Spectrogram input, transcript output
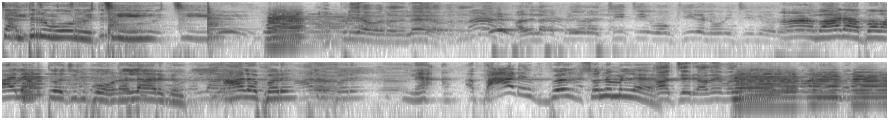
சந்திர ஒரு சீ அப்படியா வருதுல அதுல அப்படி வர சீச்சி உன் கீழே நோனி சீனு வரும். ஆ வாடா அப்பா வாயில எடுத்து வச்சுட்டு போ. நல்லா இருக்கும் ஆளை பாரு. பாடு பே- சொன்னோம்ல ஆ சரி அதே மாதிரி.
